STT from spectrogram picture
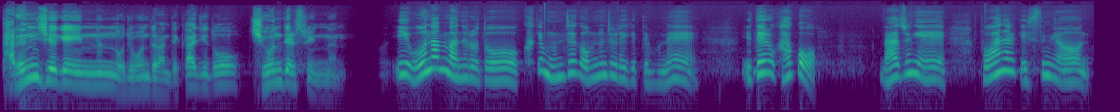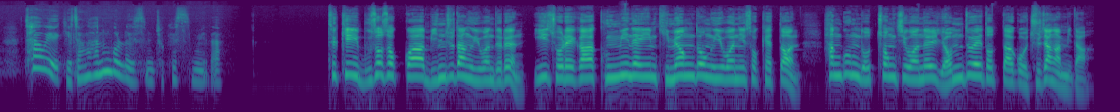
다른 지역에 있는 노조원들한테까지도 지원될 수 있는 이 원안만으로도 크게 문제가 없는 조례이기 때문에 이대로 가고 나중에 보완할 게 있으면 차후에 개정하는 걸로 했으면 좋겠습니다. 특히 무소속과 민주당 의원들은 이 조례가 국민의힘 김영동 의원이 속했던 한국노총 지원을 염두에 뒀다고 주장합니다.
